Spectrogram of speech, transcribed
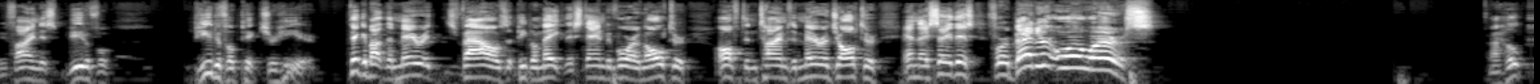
We find this beautiful beautiful picture here. Think about the marriage vows that people make. They stand before an altar, oftentimes a marriage altar, and they say this, for better or worse. I hope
